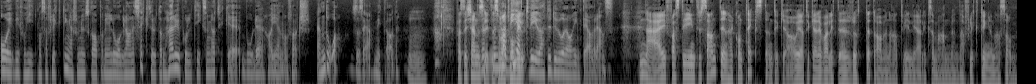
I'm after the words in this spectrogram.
oj, vi får hit massa flyktingar så nu skapar vi en låglönesektor, utan det här är ju politik som jag tycker borde ha genomförts ändå, så att säga, mycket av det. Mm. Fast det kändes Men, lite men som att hon vet vill... vi ju att du och jag inte är överens. Nej, fast det är intressant i den här kontexten tycker jag. Och jag tycker det var lite ruttet av henne att vilja liksom använda flyktingarna som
